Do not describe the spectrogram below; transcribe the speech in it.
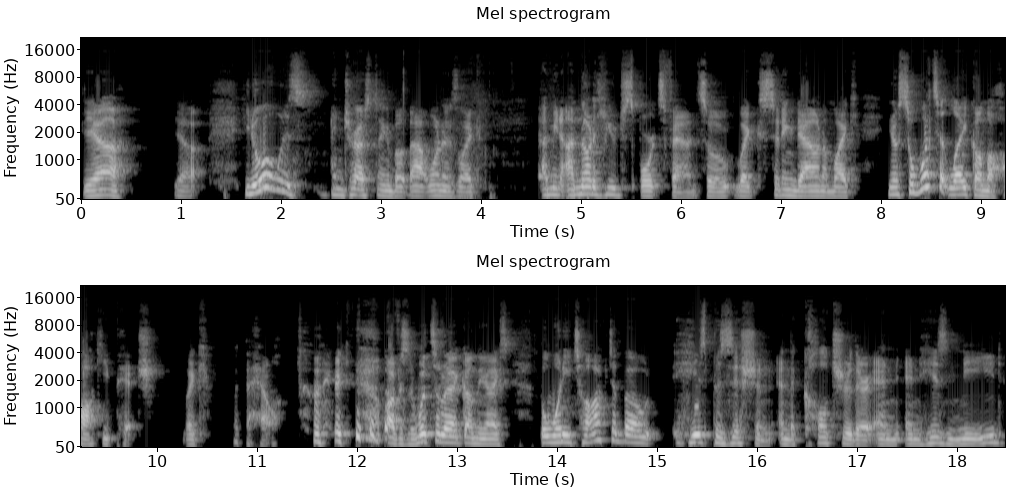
Yeah. Yeah. You know what was interesting about that one is like, I mean, I'm not a huge sports fan. So, like, sitting down, I'm like, you know, so what's it like on the hockey pitch? Like, what the hell? Obviously, what's it like on the ice? But when he talked about his position and the culture there and, and his need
